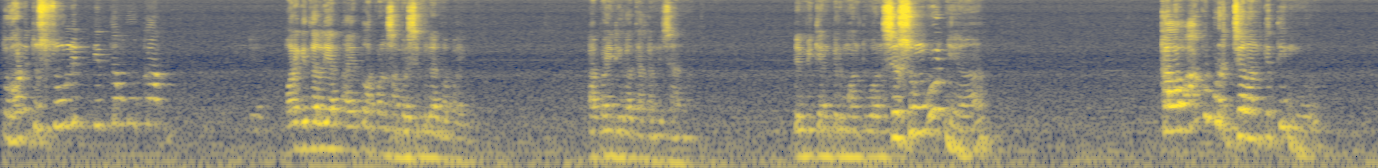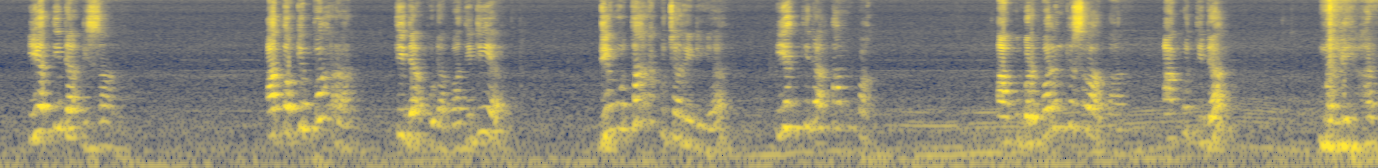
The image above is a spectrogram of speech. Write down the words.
Tuhan itu sulit ditemukan. Ya. Mari kita lihat ayat 8 sampai 9 Bapak Ibu. Apa yang dikatakan di sana? Demikian firman Tuhan. Sesungguhnya kalau aku berjalan ke timur, ia tidak di sana. Atau ke barat, tidak kudapati dia. Di utara aku cari dia, ia tidak tampak. Aku berpaling ke selatan, aku tidak melihat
